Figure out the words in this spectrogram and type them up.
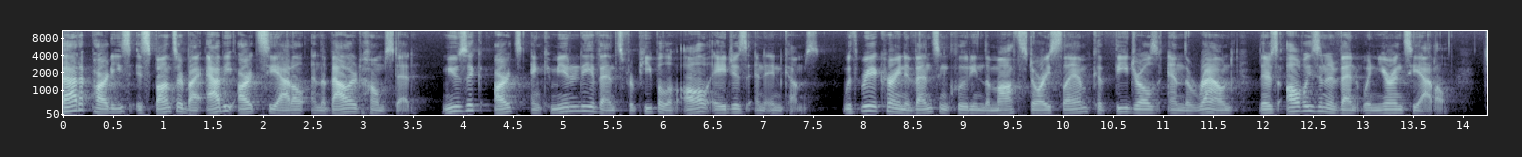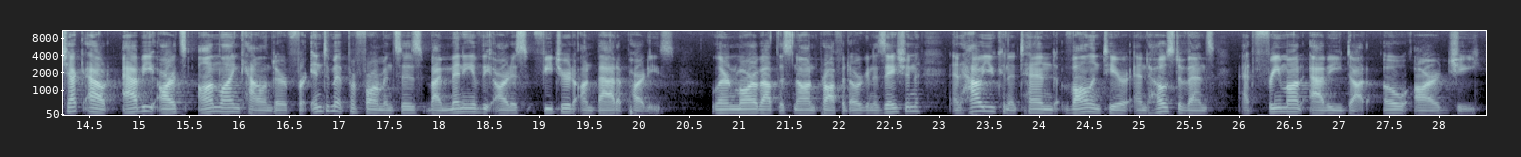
Bad at Parties is sponsored by Abbey Art Seattle and the Ballard Homestead. Music, arts, and community events for people of all ages and incomes. With reoccurring events including the Moth Story Slam, Cathedrals, and The Round, there's always an event when you're in Seattle. Check out Abbey Art's online calendar for intimate performances by many of the artists featured on Bad at Parties. Learn more about this nonprofit organization and how you can attend, volunteer, and host events at fremontabbey.org.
